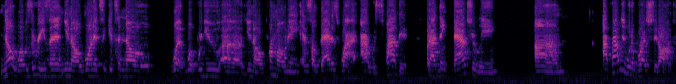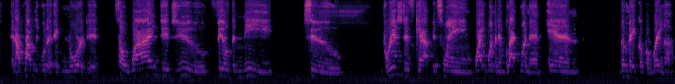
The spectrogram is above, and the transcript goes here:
know what was the reason you know wanted to get to know what what were you uh, you know promoting. And so that is why i responded. But i think naturally um, i probably would have brushed it off and i probably would have ignored it. So why did you feel the need to bridge this gap between white women and black women in the makeup arena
